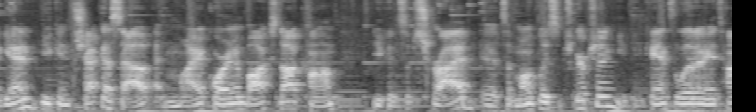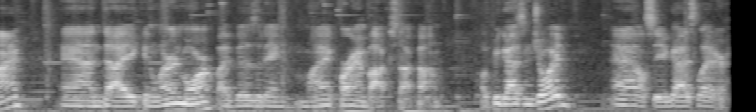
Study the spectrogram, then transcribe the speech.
Again, you can check us out at myaquariumbox.com. You can subscribe, it's a monthly subscription. You can cancel it any time, and uh, you can learn more by visiting myaquariumbox.com. Hope you guys enjoyed and I'll see you guys later.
